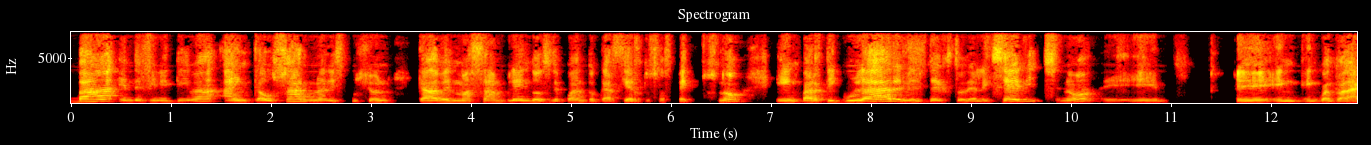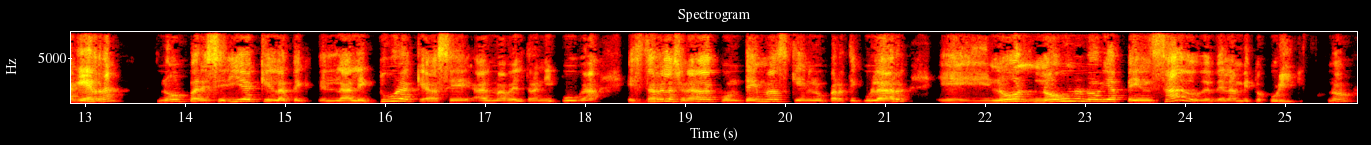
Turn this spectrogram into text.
va en definitiva a encauzar una discusión cada vez más amplia en donde se puedan tocar ciertos aspectos, ¿no? En particular en el texto de Alexevich, ¿no? Eh, en, cuanto a la guerra, ¿no? Parecería que la, la, lectura que hace Alma Beltrán y Puga está relacionada con temas que en lo particular eh, no, no uno no había pensado desde el ámbito jurídico, ¿no?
